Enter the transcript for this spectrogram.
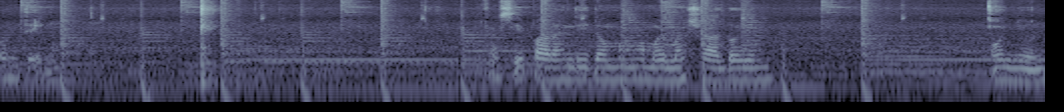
Konti lang. Kasi para hindi daw mangamoy masyado yung onion.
